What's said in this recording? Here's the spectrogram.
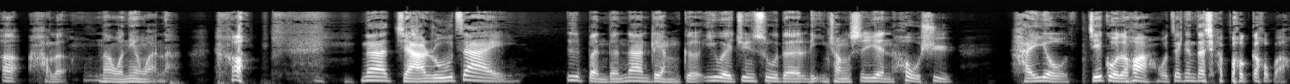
啊，好了，那我念完了。好，那假如在日本的那两个伊维菌素的临床试验后续还有结果的话，我再跟大家报告吧。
